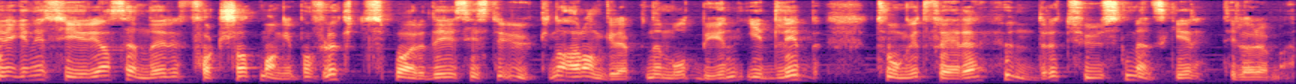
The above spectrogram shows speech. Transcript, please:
Krigen i Syria sender fortsatt mange på flukt. Bare de siste ukene har angrepene mot byen Idlib tvunget flere hundre tusen mennesker til å rømme.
